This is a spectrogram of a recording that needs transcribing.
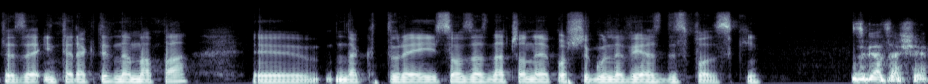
TZ, interaktywna mapa, na której są zaznaczone poszczególne wyjazdy z Polski. Zgadza się.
